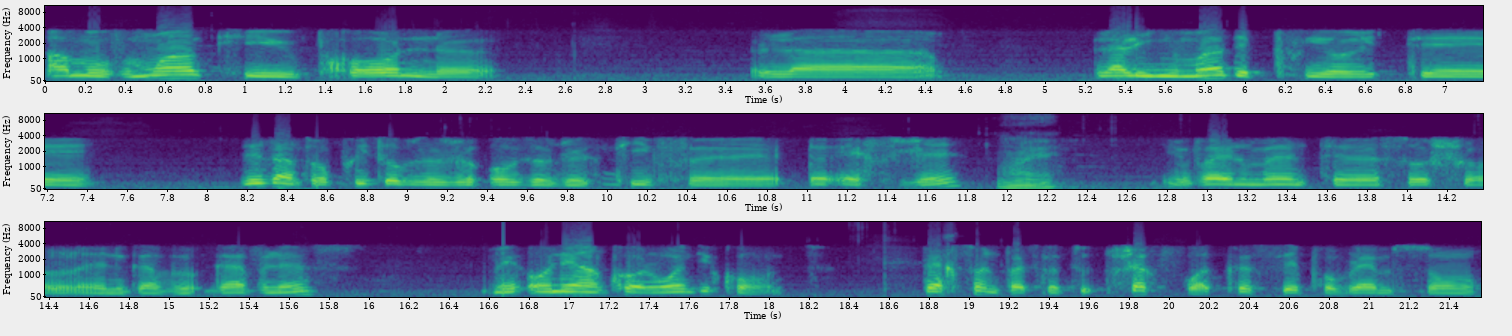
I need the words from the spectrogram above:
un mouvement qui prône la l'alignement des priorités des entreprises aux, objectifs ESG, euh, e Environment, euh, Social and Governance, mais on est encore loin du compte. Personne, parce que chaque fois que ces problèmes sont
